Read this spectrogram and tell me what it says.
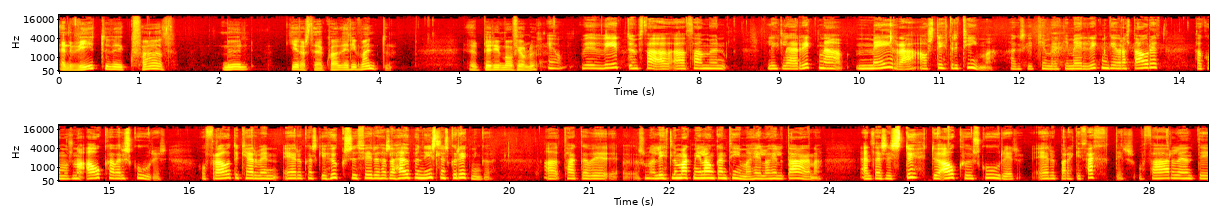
en vitum við hvað mun gerast eða hvað er í vændum? Byrjum á fjólu. Já, við vitum það að það mun líklega rigna meira á stittri tíma. Það kannski kemur ekki meiri rigningi yfir allt árið það koma svona ákaveri skúrir. Og frátukerfin eru kannski hugsuð fyrir þessa hefbunni íslensku rigningu að taka við svona litlu magni í langan tíma heil og heilu dagana en þessi stuttu ákvöðu skúrir eru bara ekki þekktir og þar leðandi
